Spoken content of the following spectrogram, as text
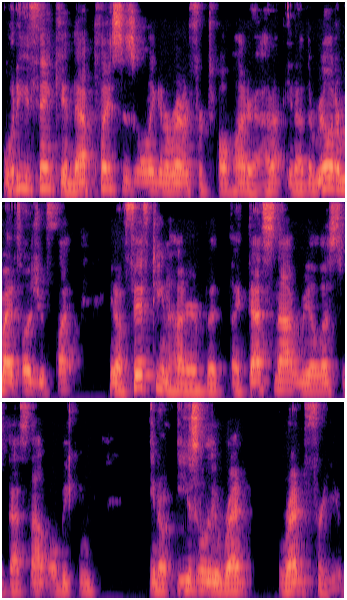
what are you thinking that place is only going to rent for 1200 i don't you know the realtor might have told you you know 1500 but like that's not realistic that's not what we can you know easily rent rent for you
